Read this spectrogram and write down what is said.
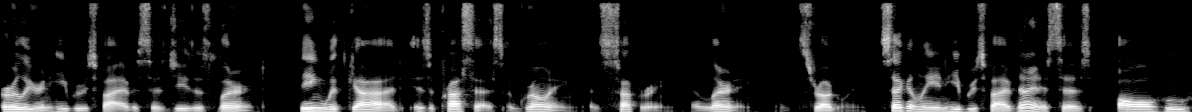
Earlier in Hebrews 5, it says Jesus learned. Being with God is a process of growing and suffering and learning struggling. Secondly, in Hebrews 5 9, it says, All who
